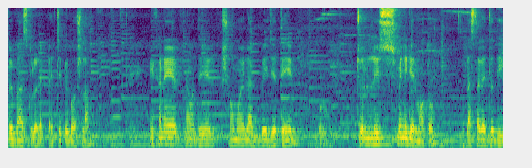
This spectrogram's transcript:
ওই বাসগুলোর একটা চেপে বসলাম। এখানে আমাদের সময় লাগবে যেতে চল্লিশ মিনিটের মতো। রাস্তাঘাট যদি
